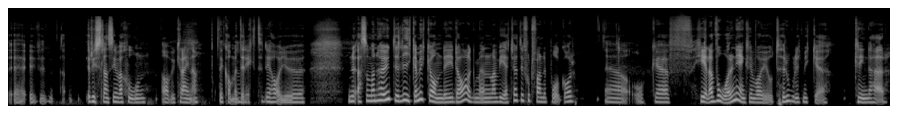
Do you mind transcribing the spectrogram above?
eh, Rysslands invasion av Ukraina. Det kommer Mm. direkt. Det har ju nu, alltså man hör ju inte lika mycket om det idag men man vet ju att det fortfarande pågår. Eh, och eh, hela våren egentligen var ju otroligt mycket kring det här.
